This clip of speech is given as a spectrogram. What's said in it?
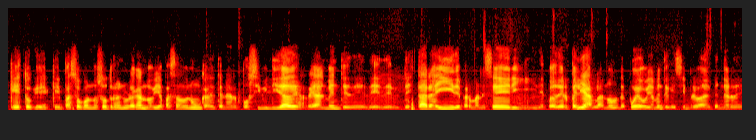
que esto que, que, pasó con nosotros en Huracán no había pasado nunca, de tener posibilidades realmente de, de, estar ahí, de permanecer y, de poder pelearla, ¿no? Después obviamente que siempre va a depender de,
